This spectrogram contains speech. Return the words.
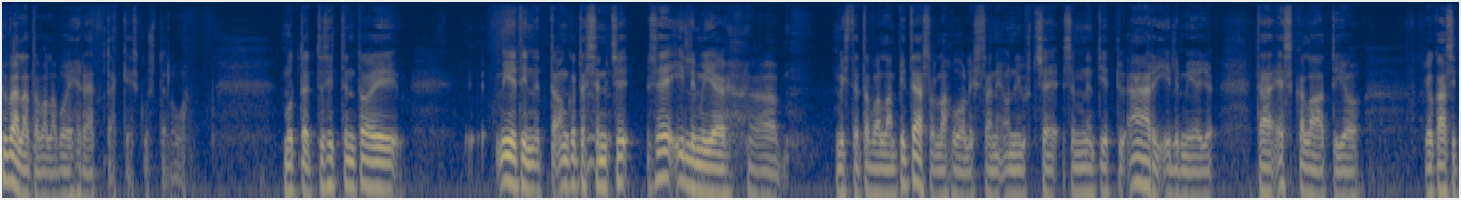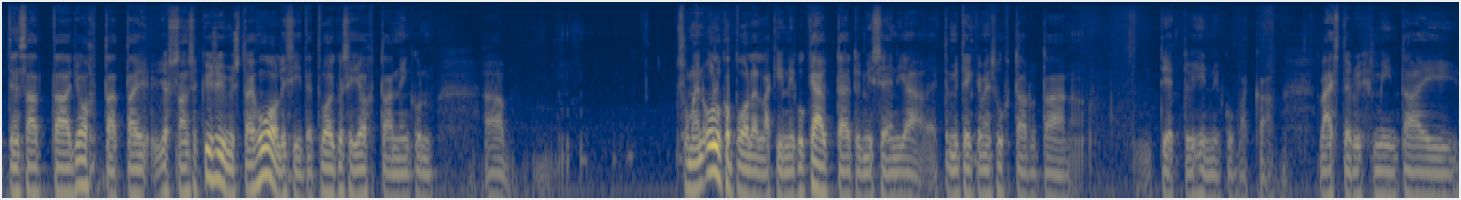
hyvällä tavalla voi herättää keskustelua. Mutta että sitten toi, mietin, että onko tässä nyt se, se ilmiö, mistä tavallaan pitäisi olla huolissaan, niin on just se semmoinen tietty ääriilmiö, tämä eskalaatio, joka sitten saattaa johtaa, tai jossa on se kysymys tai huoli siitä, että voiko se johtaa niin kuin, Suomen ulkopuolellakin niin kuin käyttäytymiseen ja että miten me suhtaudutaan tiettyihin niin kuin vaikka väestöryhmiin tai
